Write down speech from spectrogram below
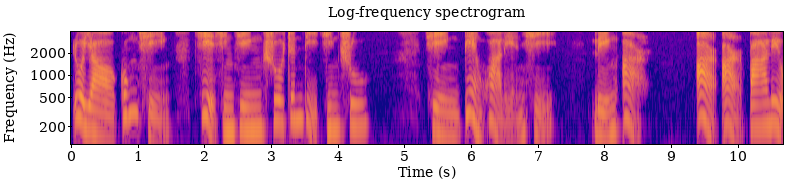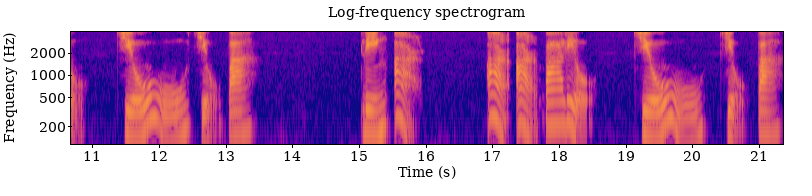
若要恭请《戒心经说真谛》经书，请电话联系零二二二八六九五九八零二。二二八六九五九八。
